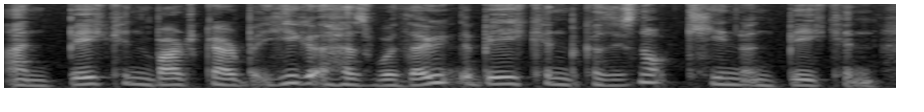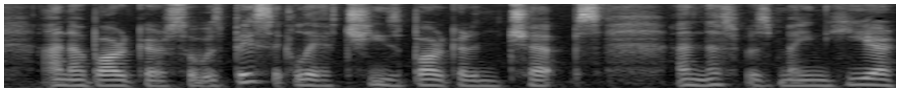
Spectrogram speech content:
and bacon burger, but he got his without the bacon because he's not keen on bacon and a burger. So it was basically a cheeseburger and chips. And this was mine here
